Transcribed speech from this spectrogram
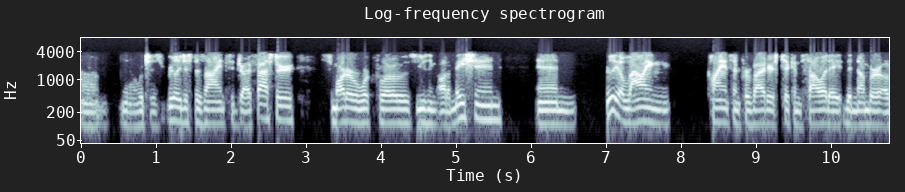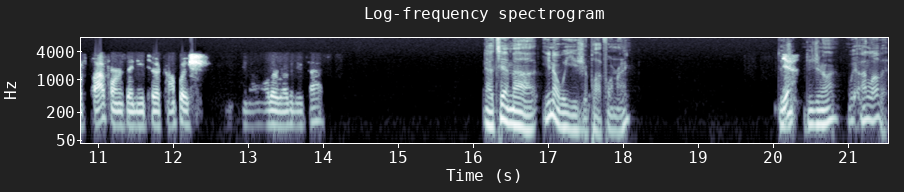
Um, you know, which is really just designed to drive faster, smarter workflows using automation and really allowing clients and providers to consolidate the number of platforms they need to accomplish you know all their revenue tasks. Now, Tim, uh, you know we use your platform, right? Did yeah. You, did you know that? We, I love it.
